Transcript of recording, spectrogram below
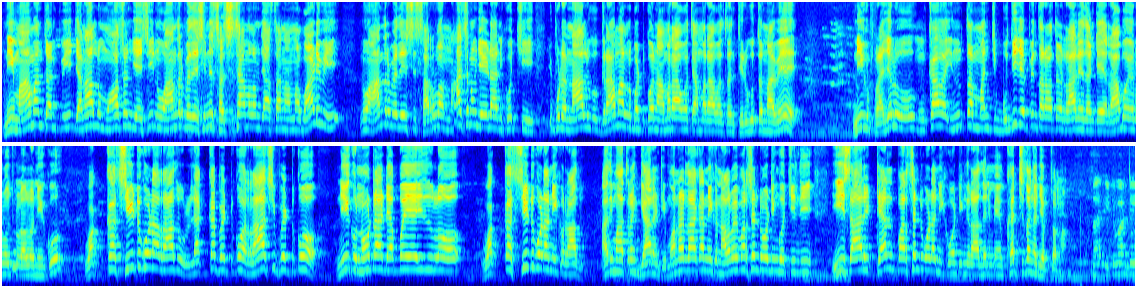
నీ మామను చంపి జనాలను మోసం చేసి నువ్వు ఆంధ్రప్రదేశ్ని సస్యశ్యామలం చేస్తానన్న వాడివి. నువ్వు ఆంధ్రప్రదేశ్ సర్వనాశనం చేయడానికి వచ్చి ఇప్పుడు నాలుగు గ్రామాలను పట్టుకొని అమరావతి అమరావతి అని తిరుగుతున్నావే. నీకు ప్రజలు ఇంకా ఇంత మంచి బుద్ధి చెప్పిన తర్వాత రాలేదంటే రాబోయే రోజులలో నీకు ఒక్క సీటు కూడా రాదు. లెక్క పెట్టుకో రాసి పెట్టుకో. నీకు నూట డెబ్బై ఐదులో ఒక్క సీటు కూడా నీకు రాదు. అది మాత్రం గ్యారంటీ. మొన్నటిదాకా నీకు నలభై పర్సెంట్ ఓటింగ్ వచ్చింది. ఈసారి టెన్ పర్సెంట్ కూడా నీకు ఓటింగ్ రాదని మేము ఖచ్చితంగా చెప్తున్నాం. సార్ ఇటువంటి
